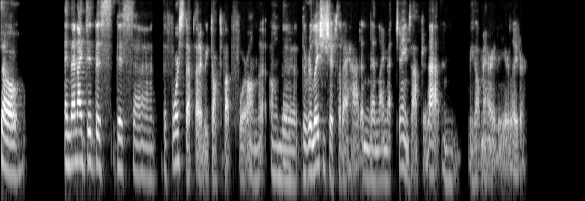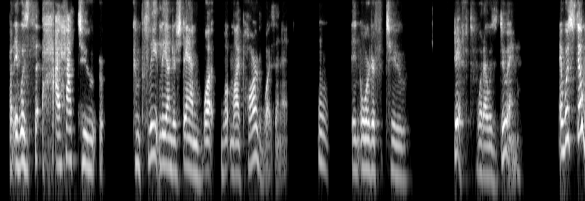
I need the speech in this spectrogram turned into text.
So and then i did this this uh the four step that we talked about before on the on the the relationships that i had. And then i met james after that and we got married a year later but it was i had to completely understand what what my part was in it mm. in order to shift what i was doing and we're still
